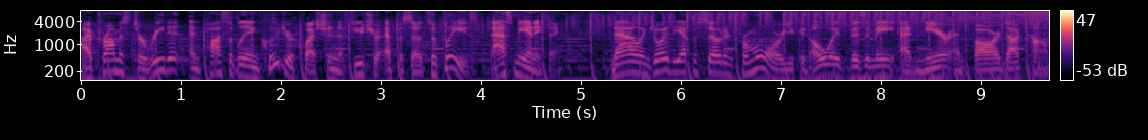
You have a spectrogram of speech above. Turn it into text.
I promise to read it and possibly include your question in a future episode, so please ask me anything. Now, enjoy the episode, and for more, you can always visit me at nirandfar.com.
